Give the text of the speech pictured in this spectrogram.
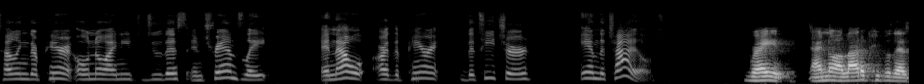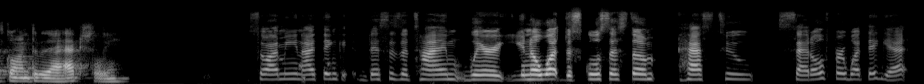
telling their parent oh no i need to do this and translate and now are the parent the teacher and the child right i know a lot of people that's going through that actually so i mean i think this is a time where you know what the school system has to settle for what they get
